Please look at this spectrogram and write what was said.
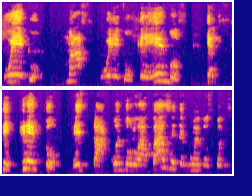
fuego, más fuego. Creemos que el secreto está cuando la base de nuevos conceptos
